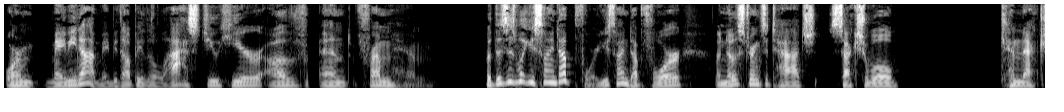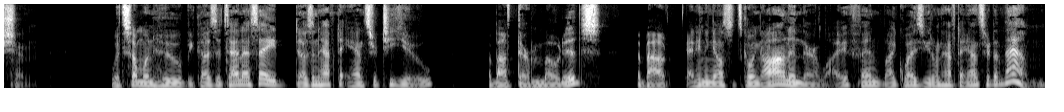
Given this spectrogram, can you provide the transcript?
Or maybe not. Maybe that'll be the last you hear of and from him. But this is what you signed up for. You signed up for a no strings attached sexual connection with someone who, because it's NSA, doesn't have to answer to you about their motives, about anything else that's going on in their life. And likewise, you don't have to answer to them.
